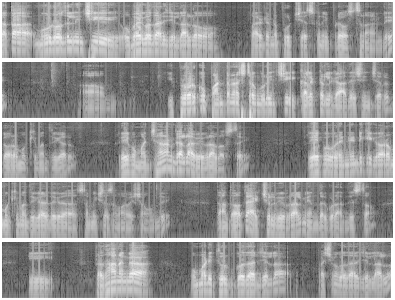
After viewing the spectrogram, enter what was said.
గత మూడు రోజుల నుంచి ఉభయ గోదావరి జిల్లాలో పర్యటన పూర్తి చేసుకుని ఇప్పుడే వస్తున్నానండి. ఇప్పటివరకు పంట నష్టం గురించి కలెక్టర్లకు ఆదేశించారు గౌరవ ముఖ్యమంత్రి గారు. రేపు మధ్యాహ్నం కల్లా ఆ వివరాలు వస్తాయి. రేపు రెండింటికి గౌరవ ముఖ్యమంత్రి గారి దగ్గర సమీక్షా సమావేశం ఉంది. దాని తర్వాత యాక్చువల్ వివరాలు మీ అందరు కూడా అందిస్తాం. ఈ ప్రధానంగా ఉమ్మడి తూర్పుగోదావరి జిల్లా పశ్చిమ గోదావరి జిల్లాలో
